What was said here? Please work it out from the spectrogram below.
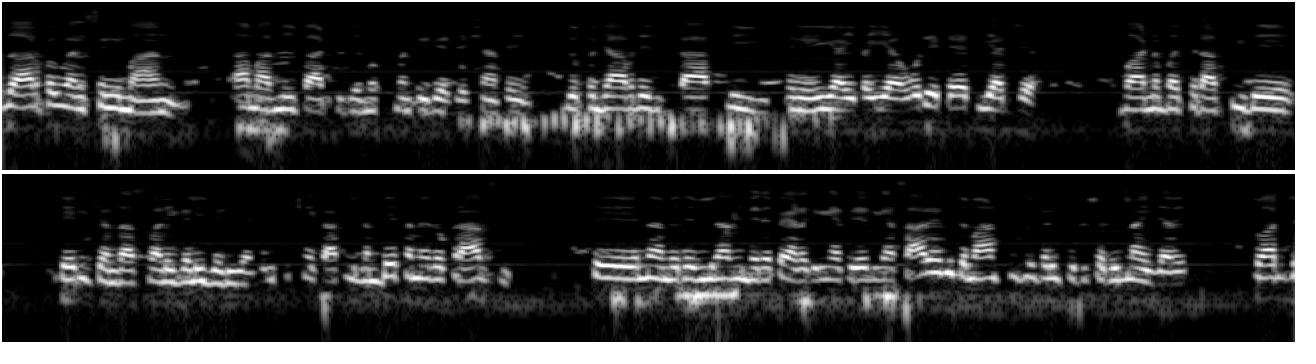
ਸਰਦਾਰ ਭਗਵੰਤ ਸਿੰਘ ਮਾਨ ਆਮ ਆਦਮੀ ਪਾਰਟੀ ਦੇ ਮੁੱਖ ਮੰਤਰੀ ਦੇ ਆਦੇਸ਼ਾਂ ਤੇ, ਜੋ ਪੰਜਾਬ ਦੇ ਵਿਕਾਸ ਦੀ ਤਨੇਰੀ ਆਈ ਪਈ ਆ, ਉਹਦੇ ਤਹਿਤ ਹੀ ਅੱਜ ਵਾਰਡ ਨੰਬਰ 84 ਦੇ ਡੇਰੀ ਚੰਦਾਸ ਵਾਲੀ ਗਲੀ ਜਿਹੜੀ ਹੈ ਜਿਹੜੀ ਪਿਛਲੇ ਕਾਫੀ ਲੰਬੇ ਸਮੇਂ ਤੋਂ ਖਰਾਬ ਸੀ ਤੇ ਇਹਨਾਂ ਮੇਰੇ ਵੀਰਾਂ ਦੀ, ਮੇਰੇ ਭੈਣ ਗਰੀਆਂ ਤੇ ਦੀਆਂ ਸਾਰਿਆਂ ਦੀ ਡਿਮਾਂਡ ਸੀ ਕਿ ਗਲੀ ਸਿੱਧੂ ਸ਼ਰੀ ਬਣਾਈ ਜਾਵੇ। ਸੋ ਅੱਜ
